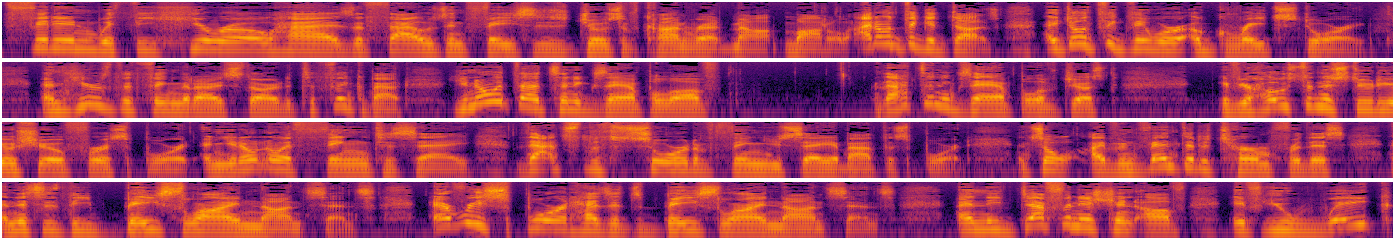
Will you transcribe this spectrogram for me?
fit in with the hero has a thousand faces Joseph Conrad model? I don't think it does. I don't think they were a great story. And here's the thing that I started to think about. You know what that's an example of? That's an example of just if you're hosting the studio show for a sport and you don't know a thing to say, that's the sort of thing you say about the sport. And so I've invented a term for this, and this is the baseline nonsense. Every sport has its baseline nonsense. And the definition of if you wake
